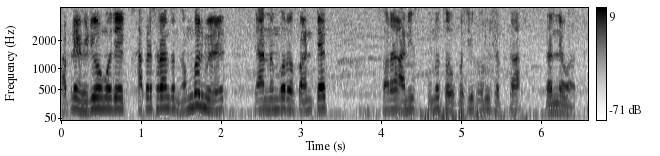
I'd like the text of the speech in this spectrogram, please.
आपल्या व्हिडिओमध्ये खाकडे सरांचा नंबर मिळेल. त्या नंबरवर कॉन्टॅक्ट करा आणि पुन्हा चौकशी करू शकता. धन्यवाद.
